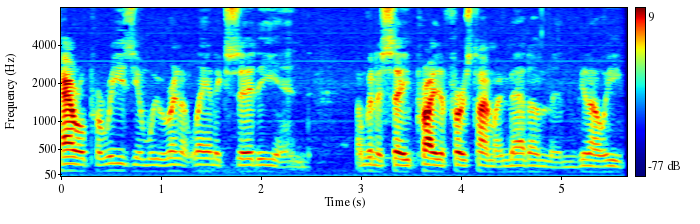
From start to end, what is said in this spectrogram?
Karo Parisyan. We were in Atlantic City, and I'm going to say probably the first time I met him. And you know, he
